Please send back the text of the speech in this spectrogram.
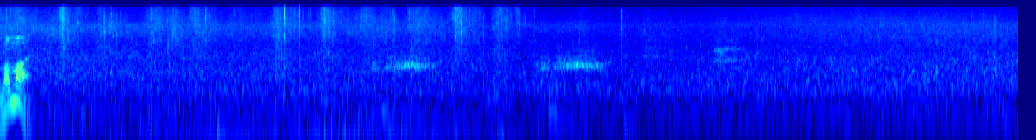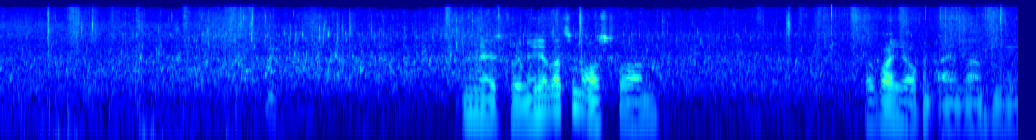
Schauen wir mal. Ne, das Grüne hier war zum Ausfahren. Da war hier auch ein Eingang. Nee.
